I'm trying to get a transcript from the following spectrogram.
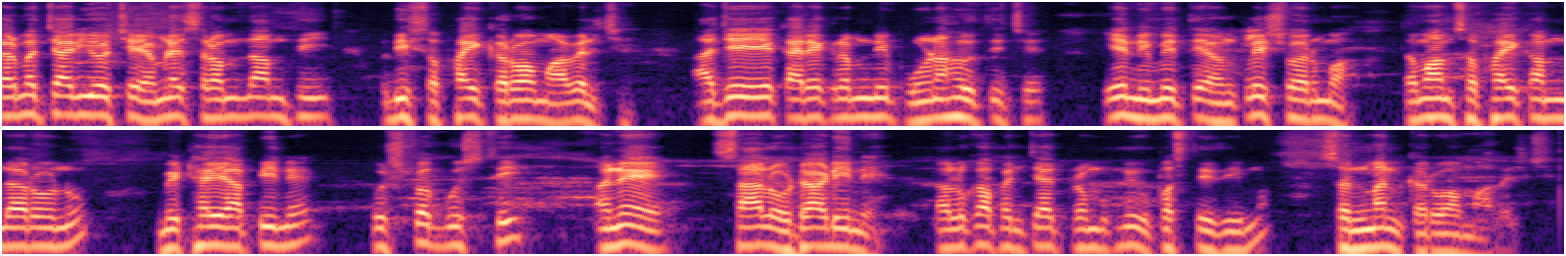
કર્મચારીઓ છે, એમણે શ્રમદાનથી બધી સફાઈ કરવામાં આવેલ છે. આજે એ કાર્યક્રમની પૂર્ણાહુતિ છે. એ નિમિત્તે અંકલેશ્વરમાં તમામ સફાઈ કામદારોનું મીઠાઈ આપીને, પુષ્પગુચ્છથી અને સાલ ઓઢાડીને તાલુકા પંચાયત પ્રમુખની ઉપસ્થિતિમાં સન્માન કરવામાં આવે છે.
